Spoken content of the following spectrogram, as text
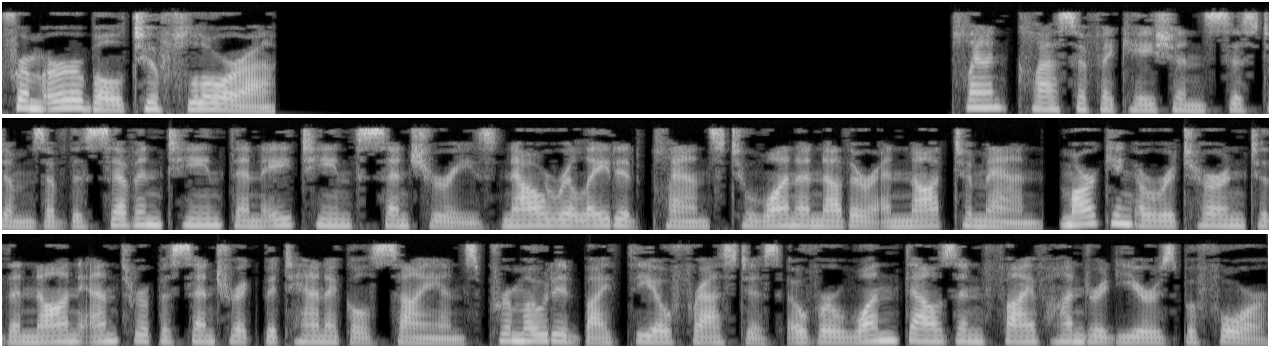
From herbal to flora Plant classification systems of the 17th and 18th centuries now related plants to one another and not to man, marking a return to the non-anthropocentric botanical science promoted by Theophrastus over 1,500 years before.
